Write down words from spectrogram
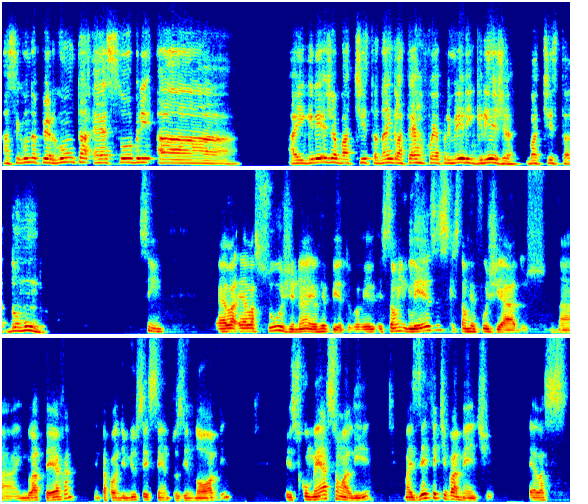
A segunda pergunta é sobre a, a Igreja Batista da Inglaterra, foi a primeira igreja batista do mundo? Sim. Ela, ela surge, né, eu repito, são ingleses que estão refugiados na Inglaterra, a gente está falando de 1609, eles começam ali, mas efetivamente elas,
